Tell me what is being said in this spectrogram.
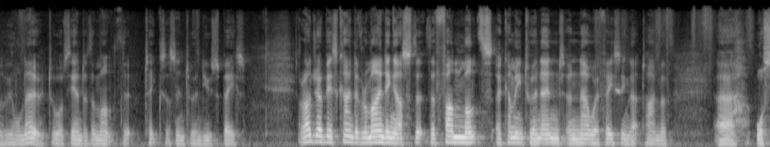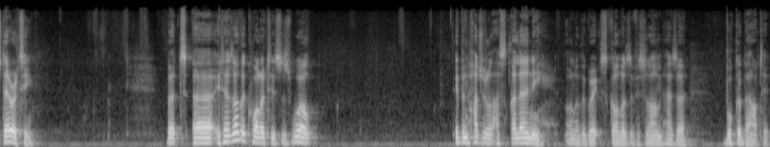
as we all know, towards the end of the month, that takes us into a new space. Rajab is kind of reminding us that the fun months are coming to an end, and now we're facing that time of uh, austerity. But uh, it has other qualities as well. Ibn Hajar al Asqalani, one of the great scholars of Islam, has a book about it.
